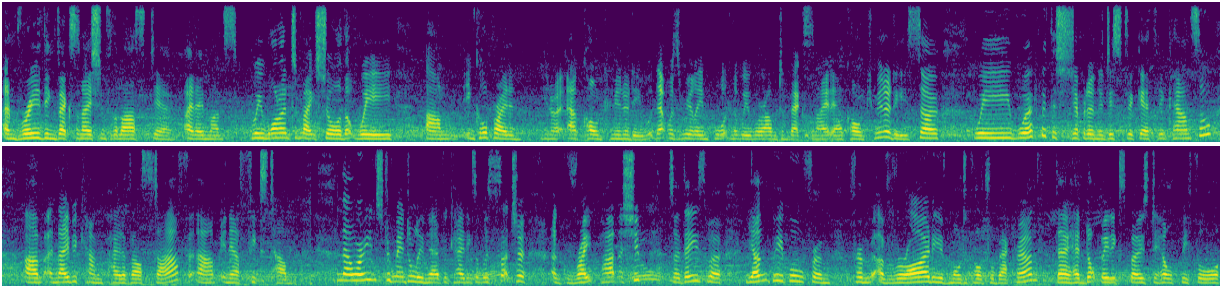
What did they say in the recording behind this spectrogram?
and breathing vaccination for the last yeah, 18 months. We wanted to make sure that we um, incorporated you know, our CALD community. That was really important that we were able to vaccinate our CALD community. So we worked with the Shepparton District Ethnic Council um, and they became part of our staff um, in our fixed hub. And they were instrumental in advocating. It was such a, a, great partnership. So these were young people from, from a variety of multicultural background. They had not been exposed to health before.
